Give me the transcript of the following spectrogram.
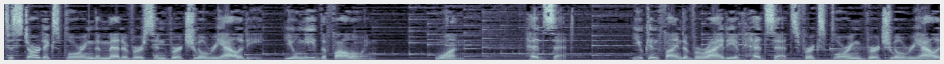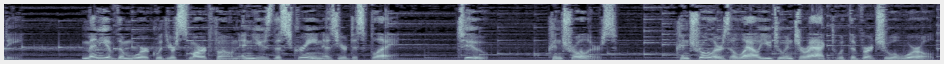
To start exploring the metaverse and virtual reality, you'll need the following 1. Headset. You can find a variety of headsets for exploring virtual reality. Many of them work with your smartphone and use the screen as your display. 2. Controllers. Controllers allow you to interact with the virtual world.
